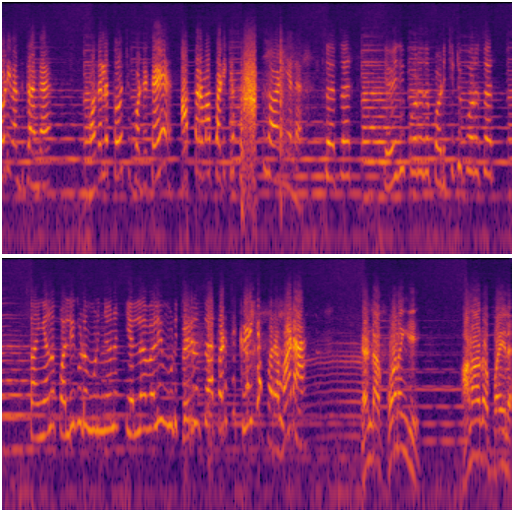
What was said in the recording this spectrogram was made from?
ஓடி வந்துட்டாங்க. முதல்ல தோச்சு போட்டுட்டு அப்புறமா படிக்க என்ன சார் சார் எழுதி போறத படிச்சுட்டு போறேன் சார். சாயங்காலம் பள்ளிக்கூடம் முடிஞ்சோன்னு எல்லா வேலையும் முடிச்சிடுறேன் சார். படிச்சு கிழிக்க போற வாடா. ஏண்டா கோணங்கி? அனாத பையல.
